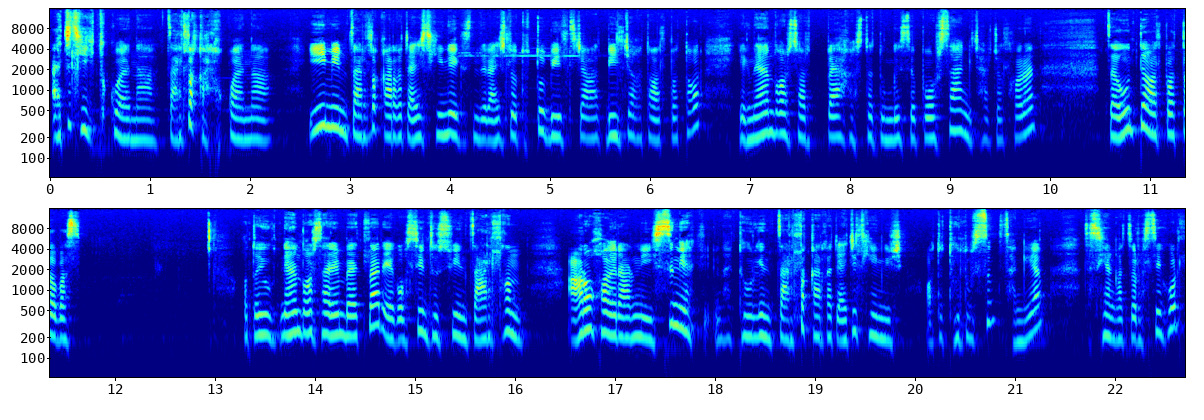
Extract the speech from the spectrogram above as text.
ажил хийгдэхгүй байна. Зарлага гарахгүй байна. Ийм ийм зарлага гаргаж ажил хийнэ гэсэн дээр ажлууд дутуу биелдэж байгаа биелж байгаатай холбоотойгоор яг 8 дугаар сард байх ёстой дүнгээсээ буурсан гэж харж болохоор байна. За үүнтэй холбоотой бас одоо юу 8 дугаар сарын байдлаар яг улсын төсвийн зарлага нь 12.9 төгрөгийн зарлага гаргаж ажил хийнэ гэж одоо төлөвлөсөн сангийн яам. Засгийн газар улсын хурл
